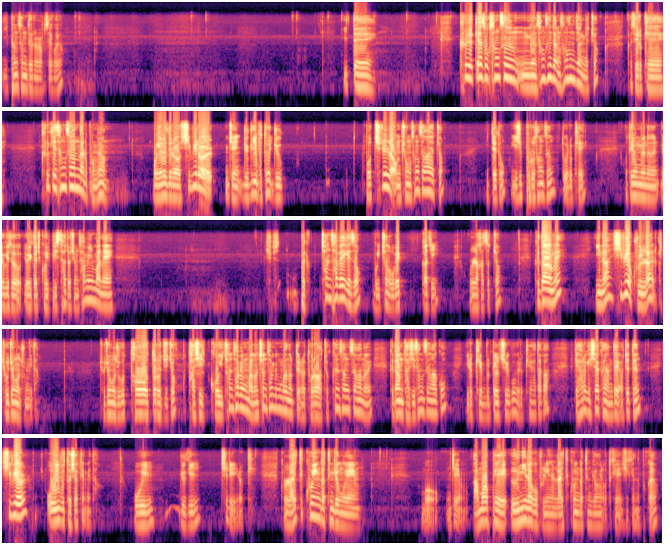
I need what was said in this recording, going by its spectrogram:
이평선들을 없애고요. 이때 크게 계속 상승, 이건 상승장, 상승장이었죠? 그래서 이렇게 크게 상승한 날을 보면, 뭐 예를 들어 11월 이제 6일부터 6, 뭐 7일날 엄청 상승하였죠? 이때도 20% 상승, 또 이렇게 어떻게 보면은 여기서 여기까지 거의 비슷하죠. 지금 3일 만에 1400에서 뭐 2500까지 올라갔었죠. 그 다음에 이날 12월 9일날 이렇게 조정을 줍니다. 조정을 주고 더 떨어지죠. 다시 거의 1,400만 원, 1,300만 원대로 돌아왔죠. 큰 상승한 후에 그 다음 다시 상승하고 이렇게 물결치고 이렇게 하다가 이렇게 하락이 시작하는데 어쨌든 12월 5일부터 시작됩니다. 5일, 6일, 7일 이렇게. 라이트코인 같은 경우에 뭐 이제 암호화폐 은이라고 불리는 라이트코인 같은 경우에는 어떻게 시겠나 볼까요?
